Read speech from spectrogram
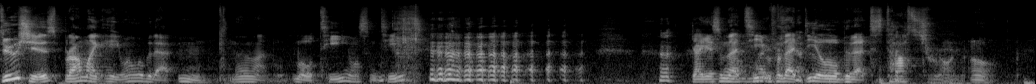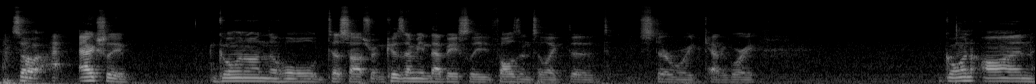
douches. But I'm like, "Hey, you want a little bit of that? Mm, no, that little tea? You want some tea? Gotta get some of that Oh tea before that D. A little bit of that testosterone. Oh, So actually, going on the whole testosterone, because I mean that basically falls into like the steroid category. Going on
